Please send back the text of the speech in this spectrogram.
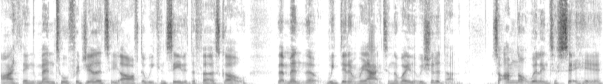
I think mental fragility after we conceded the first goal that meant that we didn't react in the way that we should have done. So I'm not willing to sit here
